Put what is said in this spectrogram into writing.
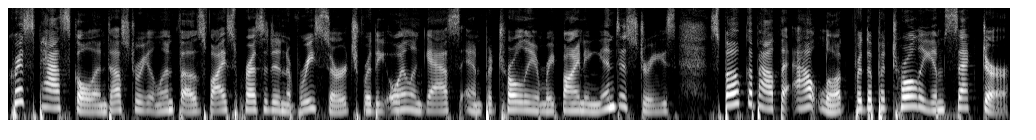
Chris Pascal, Industrial Info's Vice President of Research for the oil and gas and petroleum refining industries, spoke about the outlook for the petroleum sector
